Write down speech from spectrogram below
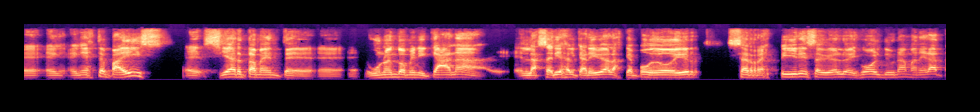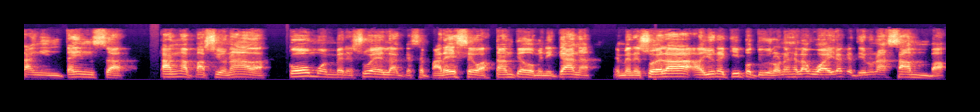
eh, en, este país. Eh, ciertamente, eh, uno en Dominicana, en las series del Caribe a las que he podido ir, se respira y se vive el béisbol de una manera tan intensa, tan apasionada como en Venezuela, que se parece bastante a Dominicana. En Venezuela hay un equipo, Tiburones de la Guaira, que tiene una samba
